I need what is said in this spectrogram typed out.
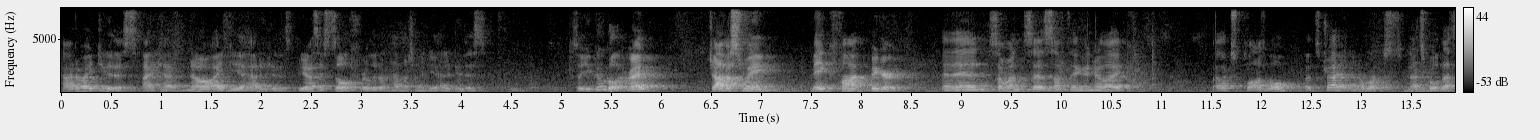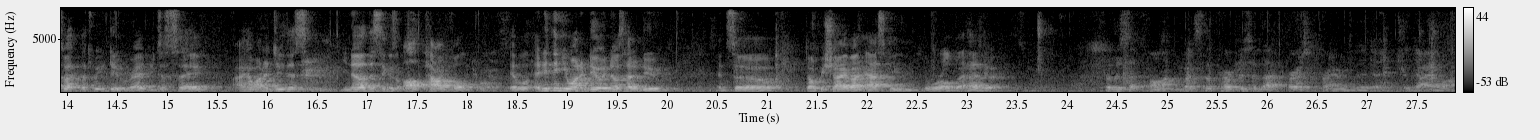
How do I do this? I have no idea how to do this. To be honest, I still really don't have much idea how to do this. So you Google it, right? Java Swing, make font bigger. And then someone says something and you're like, that looks plausible. Let's try it, and it works. That's cool. That's what that's what you do, right? You just say, I want to do this. You know this thing is all powerful. It will anything you want to do, it knows how to do. And so don't be shy about asking the world about how to do it. For the set font, what's the purpose of that first parameter, the, the Dialog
